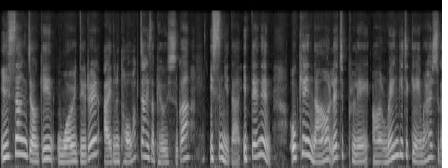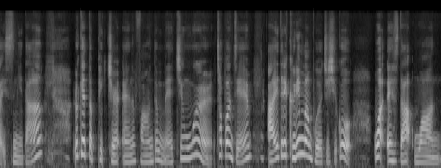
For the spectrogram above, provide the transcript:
일상적인 월드를 아이들은 더 확장해서 배울 수가 있습니다. 이때는 Okay now let's play a language game을 할 수가 있습니다. Look at the picture and find the matching word. 첫 번째 아이들이 그림만 보여주시고 What is that one?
